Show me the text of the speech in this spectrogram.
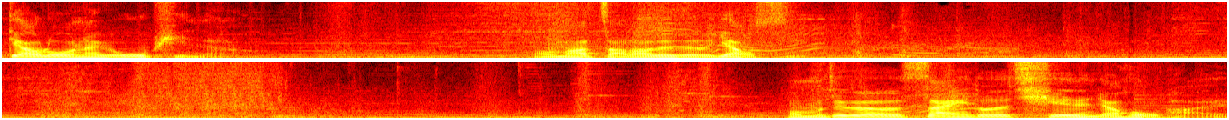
掉落那个物品了。 我们要找到这个钥匙。我们这个善意都是切人家后排，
